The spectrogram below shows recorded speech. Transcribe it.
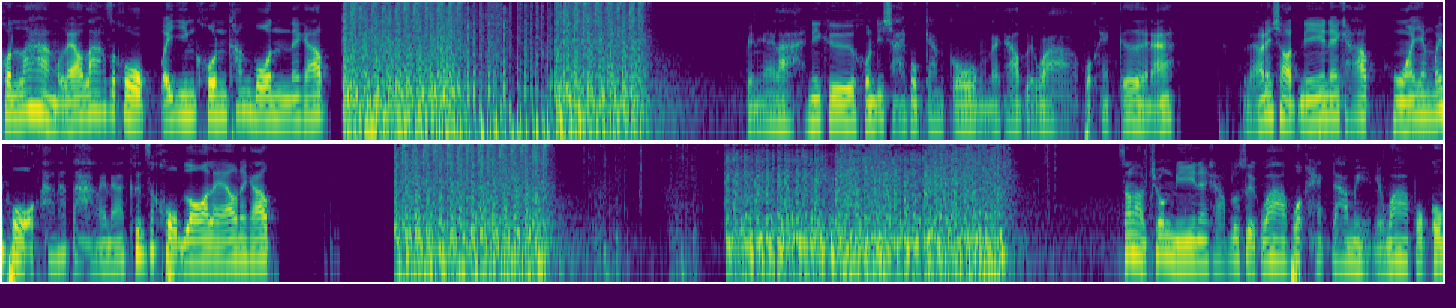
คนล่างแล้วลากสโคปไปยิงคนข้างบนนะครับ เป็นไงล่ะ นี่คือคนที่ใช้โปรแกรมโกงนะครับ หรือว่าพวกแฮกเกอร์นะแล้วในช็อตนี้นะครับ หัวยังไม่โผล่ออกทางหน้าต่างเลยนะ ขึ้นสโคปรอแล้วนะครับ สำหรับช่วงนี้นะครับรู้สึกว่าพวกแฮกดาเมจหรือว่าโปรโกง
